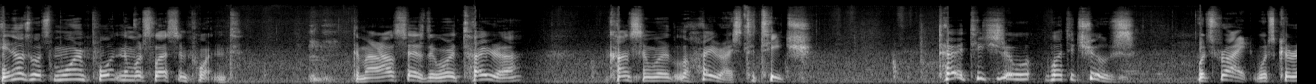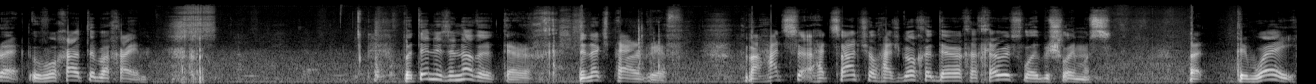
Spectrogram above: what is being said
He knows what's more important and what's less important. The Maral says the word Torah comes from the word lahairas, to teach. Torah teaches you what to choose, what's right, what's correct. But then there's another derech, the next paragraph. But the way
